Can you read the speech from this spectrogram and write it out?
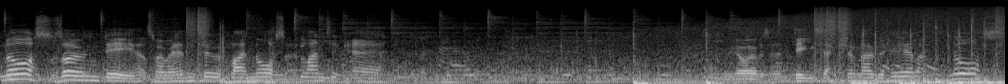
Norse Zone D, that's where we're heading to. We're flying Norse Atlantic Air. We go over to the D section over here, like Norse.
